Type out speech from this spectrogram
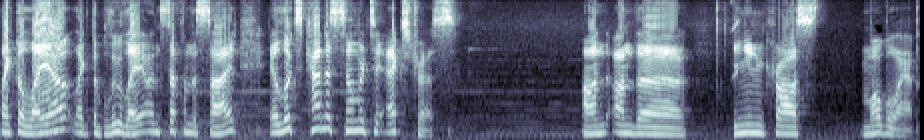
like the layout, like the blue layout and stuff on the side. It looks kind of similar to Extras on on the Union Cross mobile app.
